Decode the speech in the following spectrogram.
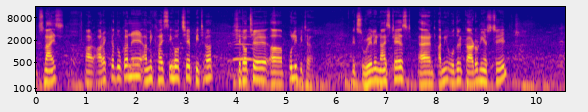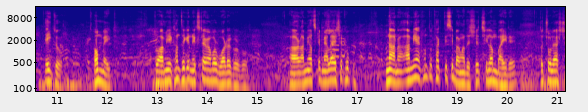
ইটস নাইস আর আরেকটা দোকানে আমি খাইছি হচ্ছে পিঠা, সেটা হচ্ছে পুলি পিঠা। It's really nice taste and আমি ওদের কার্ডও নিয়ে আসছি। এই তো হোমমেড তো আমি এখান থেকে নেক্সট টাইম আবার অর্ডার করব। আর আমি আজকে মেলায় এসে খুব না না, আমি এখন তো থাকতেছি বাংলাদেশে, ছিলাম বাইরে, তো চলে আসছি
